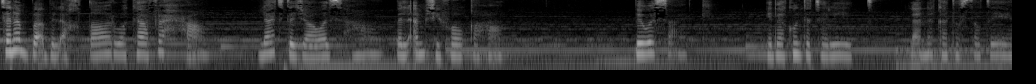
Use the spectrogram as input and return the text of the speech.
تنبأ بالأخطار وكافحها لا تتجاوزها بل أمشي فوقها. بوسعك. إذا كنت تريد لأنك تستطيع.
